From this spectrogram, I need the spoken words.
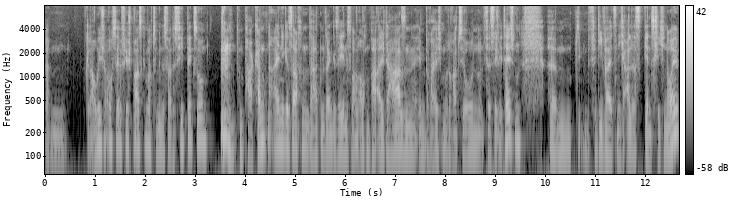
ähm, glaube ich, auch sehr viel Spaß gemacht. Zumindest war das Feedback so. ein paar kannten einige Sachen. Da hat man dann gesehen, es waren auch ein paar alte Hasen im Bereich Moderation und Facilitation. Ähm, für die war jetzt nicht alles gänzlich neu.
